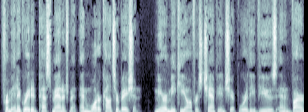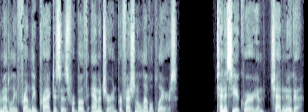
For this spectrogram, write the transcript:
From integrated pest management and water conservation, Miramichi offers championship worthy views and environmentally friendly practices for both amateur and professional level players. Tennessee Aquarium, Chattanooga.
